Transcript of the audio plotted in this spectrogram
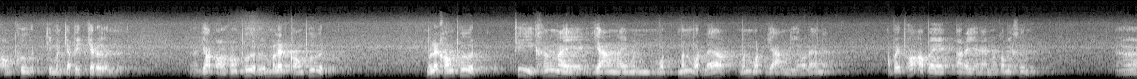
ของพืชที่มันจะไปเจริญ ยอดอ่อนของพืชหรือเมล็ดของพืช เมล็ดของพืชที่ข้างในยางในมันหมดมันหมดแล้ว มันหมดยางเหนียวแล้วเนี่ยเอาไปเพาะเอาไปอะไรยังไงมันก็ไม่ขึ้นนะ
